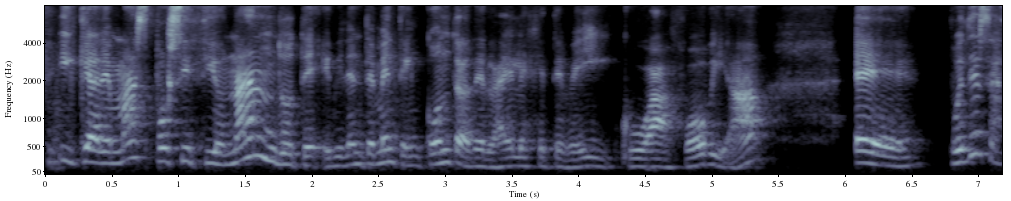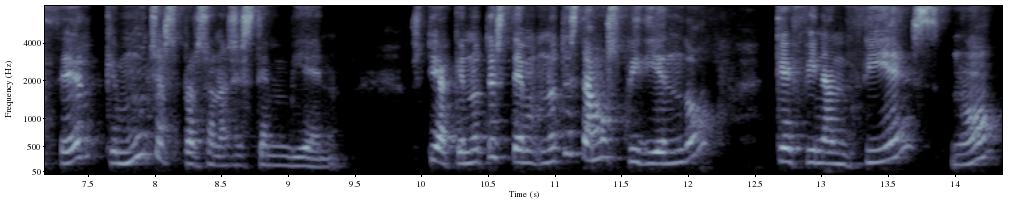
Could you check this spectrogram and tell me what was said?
Y que además posicionándote, evidentemente, en contra de la LGTBIQ-fobia, eh, puedes hacer que muchas personas estén bien. Hostia, que no te, no te estamos pidiendo que financies ¿no?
